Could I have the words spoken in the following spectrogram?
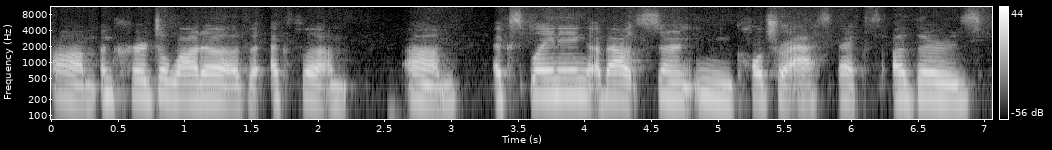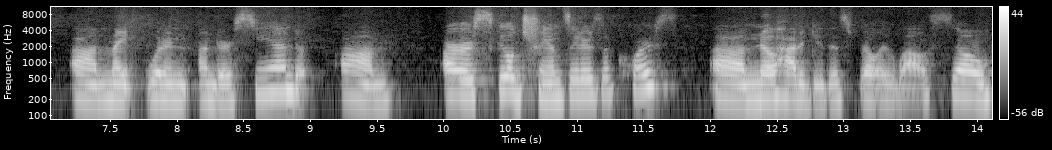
um, encourage a lot of um, um, explaining about certain cultural aspects others um, might wouldn't understand. our skilled translators, of course, know how to do this really well. So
